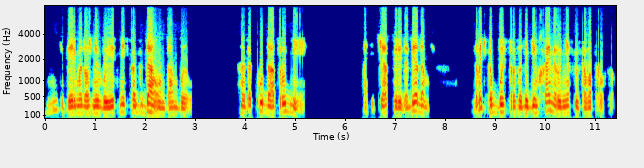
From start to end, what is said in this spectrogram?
ну, теперь мы должны выяснить, когда он там был. Это куда труднее. А сейчас, перед обедом, давайте-ка быстро зададим Хамеру несколько вопросов.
